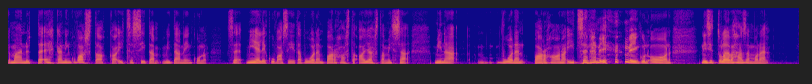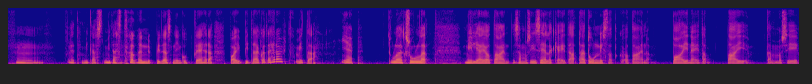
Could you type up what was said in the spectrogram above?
Ja mä en nyt ehkä niinku vastaakaan itse sitä, mitä niinku se mielikuva siitä vuoden parhaasta ajasta, missä minä vuoden parhaana itsenäni niin kuin oon, niin sitten tulee vähän semmoinen, hmm, että mitäs, mitäs tälle nyt pitäisi niinku tehdä, vai pitääkö tehdä yhtään mitään? Jep. Tuleeko sulle, Milja, jotain semmoisia selkeitä, tai tunnistatko jotain paineita tai tämmöisiä,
